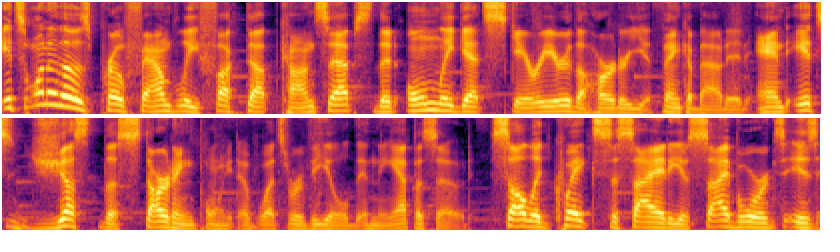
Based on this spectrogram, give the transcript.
It's one of those profoundly fucked up concepts that only gets scarier the harder you think about it, and it's just the starting point of what's revealed in the episode. Solid Quake's Society of Cyborgs is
